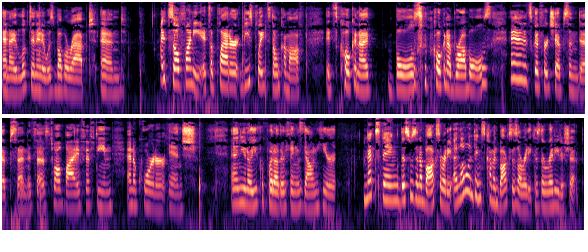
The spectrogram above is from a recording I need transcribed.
and I looked in it. It was bubble wrapped and it's so funny. It's a platter. These plates don't come off. It's coconut bowls, coconut bra bowls, and it's good for chips and dips. And it says 12 by 15 and a quarter inch. And, you know, you could put other things down here. Next thing, this was in a box already. I love when things come in boxes already because they're ready to ship.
